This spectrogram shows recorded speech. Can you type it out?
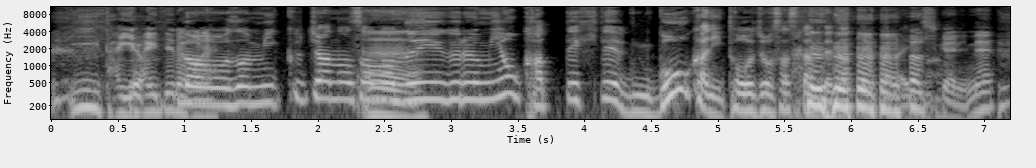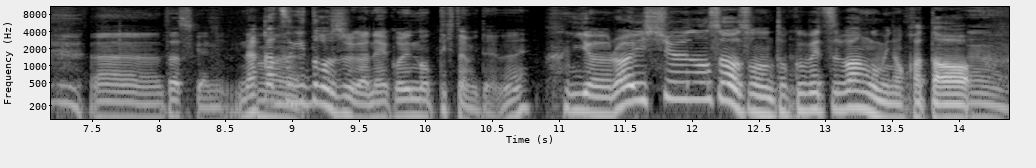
いいタイヤ履いてるだ。からもうそのミクちゃんのそのぬいぐるみを買ってきて、豪華に登場させたみたいになってるから、今 確かにね。うん、確かに。中継ぎ投手がね、これに乗ってきたみたいなね。いや、来週のさ、その特別番組の方、うん。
